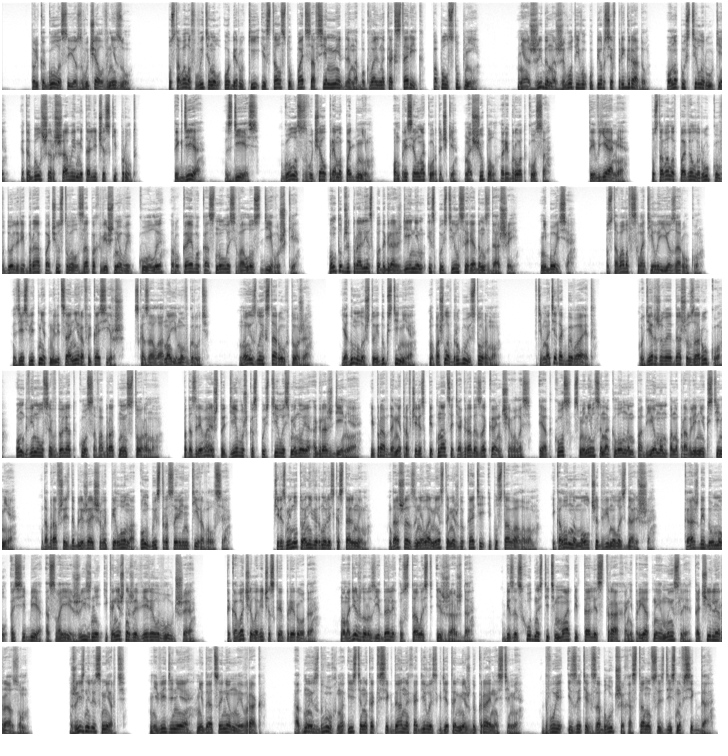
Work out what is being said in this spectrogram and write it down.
Только голос ее звучал внизу. Пустовалов вытянул обе руки и стал ступать совсем медленно, буквально как старик, по полступни. Неожиданно живот его уперся в преграду. Он опустил руки. Это был шершавый металлический пруд. «Ты где?» «Здесь». Голос звучал прямо под ним. Он присел на корточки, нащупал ребро откоса. «Ты в яме. Пустовалов повел руку вдоль ребра, почувствовал запах вишневой колы, рука его коснулась волос девушки. Он тут же пролез под ограждением и спустился рядом с Дашей. «Не бойся». Пустовалов схватил ее за руку. «Здесь ведь нет милиционеров и кассирш», — сказала она ему в грудь. «Но и злых старух тоже. Я думала, что иду к стене, но пошла в другую сторону. В темноте так бывает. Удерживая Дашу за руку, он двинулся вдоль откоса в обратную сторону, подозревая, что девушка спустилась, минуя ограждение. И правда, метров через пятнадцать ограда заканчивалась, и откос сменился наклонным подъемом по направлению к стене. Добравшись до ближайшего пилона, он быстро сориентировался. Через минуту они вернулись к остальным. Даша заняла место между Катей и Пустоваловым, и колонна молча двинулась дальше. Каждый думал о себе, о своей жизни и, конечно же, верил в лучшее. Такова человеческая природа. Но надежду разъедали усталость и жажда. Безысходность и тьма питали страх, а неприятные мысли точили разум. Жизнь или смерть? Неведение – недооцененный враг. Одно из двух, но истина, как всегда, находилась где-то между крайностями. Двое из этих заблудших останутся здесь навсегда.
